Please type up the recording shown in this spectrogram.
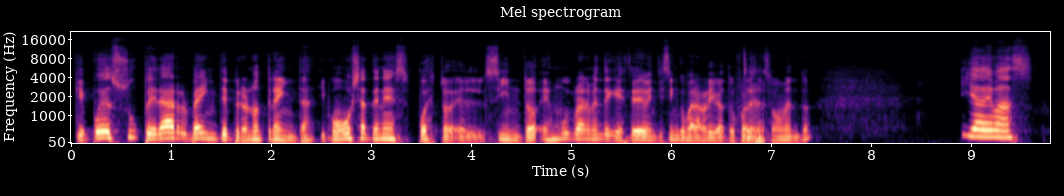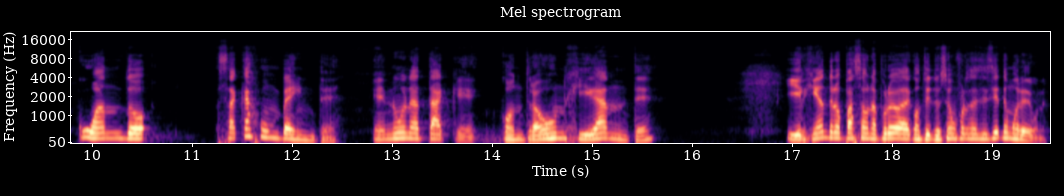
que puedes superar 20 pero no 30, y como vos ya tenés puesto el cinto, es muy probablemente que esté de 25 para arriba tu fuerza Sí. en ese momento. Y además, cuando sacás un 20 en un ataque contra un gigante, y el gigante no pasa una prueba de constitución fuerza 17, muere de una.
